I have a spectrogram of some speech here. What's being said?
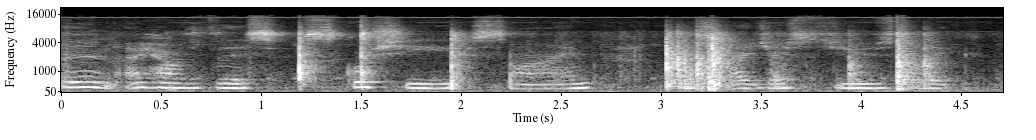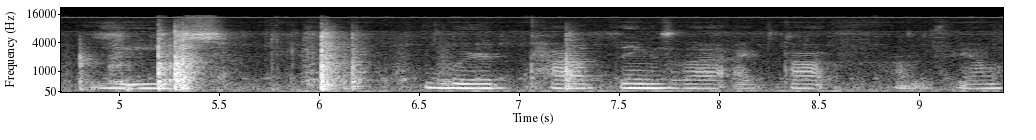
Then I have this squishy slime, which I just used like these weird pad things that I got from Fam.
